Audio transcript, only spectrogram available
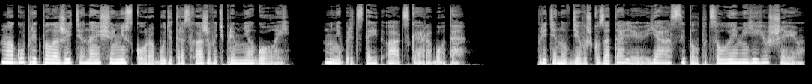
могу предположить, она еще не скоро будет расхаживать при мне голой. Мне предстоит адская работа. Притянув девушку за талию, я осыпал поцелуями ее шею,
